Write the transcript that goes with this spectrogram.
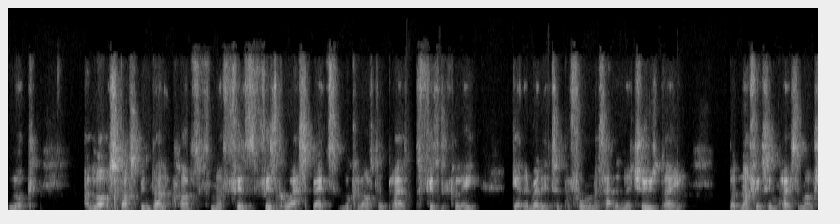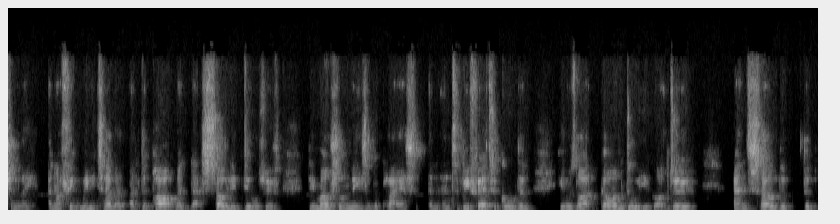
look a lot of stuff's been done at clubs from a phys- physical aspect looking after the players physically getting them ready to perform on a saturday and a tuesday but nothing's in place emotionally. And I think we need to have a, a, department that solely deals with the emotional needs of the players. And, and, to be fair to Gordon, he was like, go on, do what you've got to do. And so the, the,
